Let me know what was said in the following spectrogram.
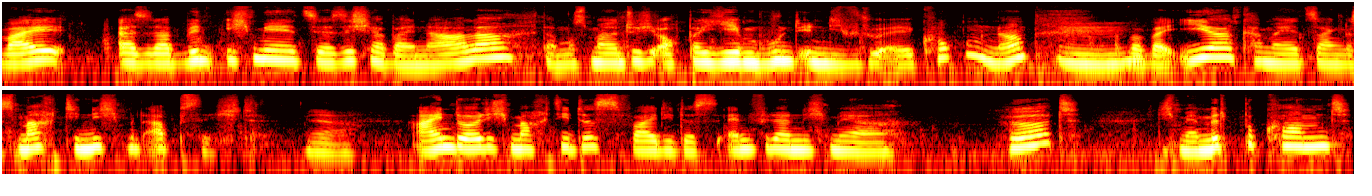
weil, also da bin ich mir jetzt sehr sicher bei Nala. Da muss man natürlich auch bei jedem Hund individuell gucken. Ne? Aber bei ihr kann man jetzt sagen, das macht die nicht mit Absicht. Ja. Eindeutig macht die das, weil die das entweder nicht mehr hört, nicht mehr mitbekommt,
